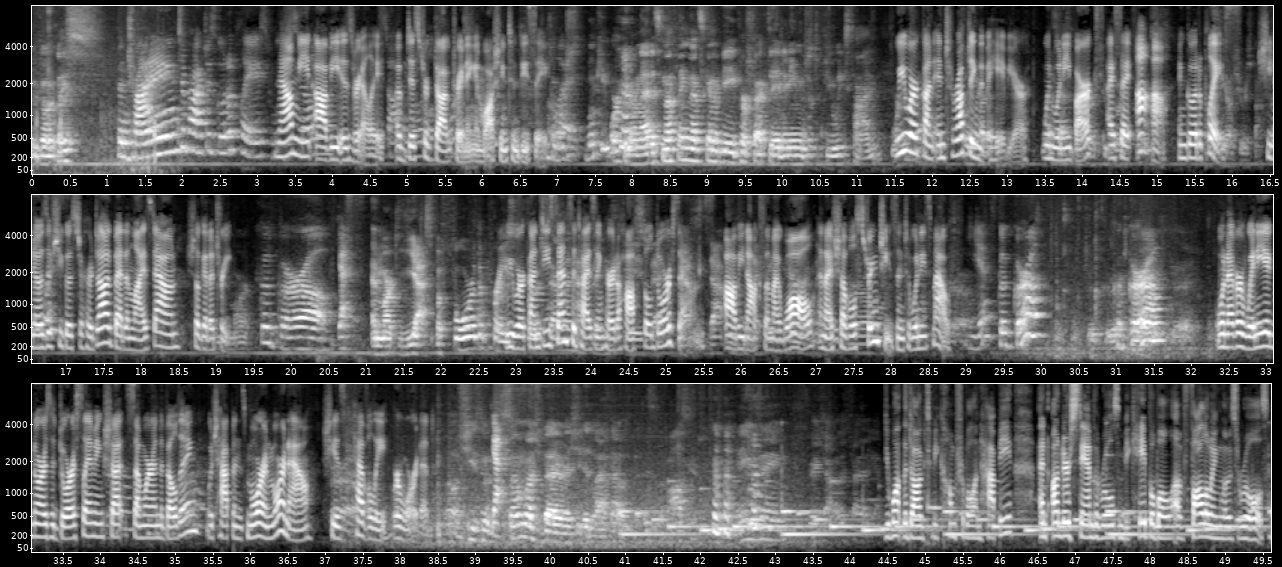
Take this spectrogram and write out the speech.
with Go to Place? Been trying to practice go to place. Now meet Avi Israeli of District Dog Training in Washington, D.C. So we'll, keep working on that. It's nothing that's going to be perfected in even just a few weeks' time. We work on interrupting the behavior. When Winnie barks, I say uh uh and go to place. She knows if she goes to her dog bed and lies down, she'll get a treat. Good girl. Yes. And mark yes before the praise. We work on desensitizing her to hostile door sounds. Avi knocks on my wall, and I shovel string cheese into Winnie's mouth. Yes, good girl. Good girl. Whenever Winnie ignores a door slamming shut somewhere in the building, which happens more and more now, she is heavily rewarded. Oh, she's doing Yes. so much better than she did last. That was, that was awesome. You want the dog to be comfortable and happy and understand the rules and be capable of following those rules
